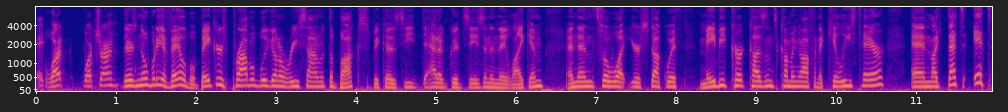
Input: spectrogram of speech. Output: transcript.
but what? What time? There's nobody available. Baker's probably going to re-sign with the Bucs because he had a good season and they like him. And then so what? You're stuck with maybe Kirk Cousins coming off an Achilles tear, and like that's it.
